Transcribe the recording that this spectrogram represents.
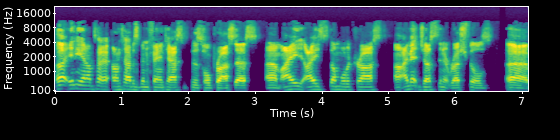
Uh, Indiana on Tap, on Tap has been fantastic this whole process. Um, I I stumbled across. Uh, I met Justin at Rushville's uh,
